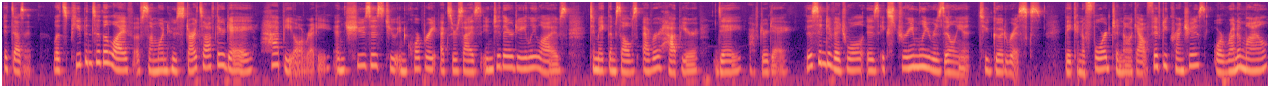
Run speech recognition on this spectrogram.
It doesn't. Let's peep into the life of someone who starts off their day happy already and chooses to incorporate exercise into their daily lives to make themselves ever happier day after day. This individual is extremely resilient to good risks. They can afford to knock out 50 crunches or run a mile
